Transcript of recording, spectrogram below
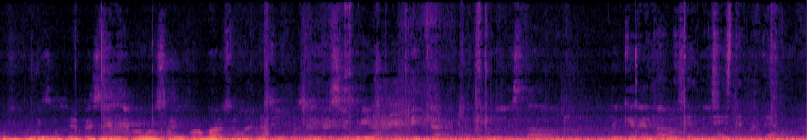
Con su permiso, señor presidente, vamos a informar sobre la situación de seguridad pública aquí en el estado de Querétaro. el sistema de agua.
